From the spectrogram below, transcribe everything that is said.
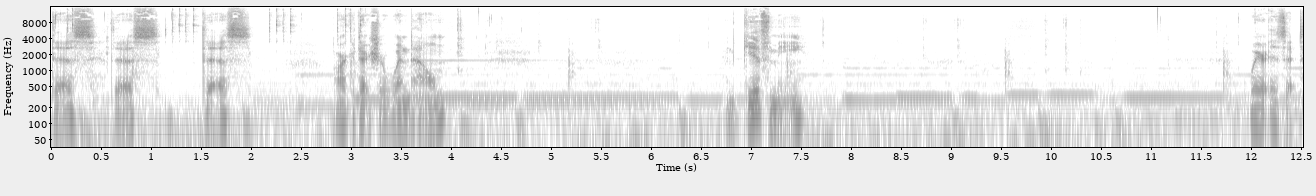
this, this, this, architecture Windhelm, and give me. Where is it?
